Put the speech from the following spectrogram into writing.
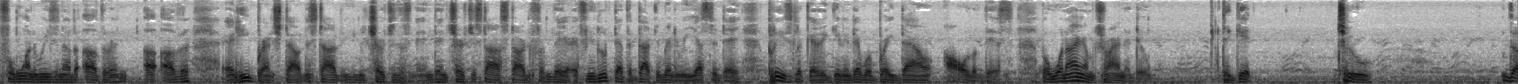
for one reason or the other, and uh, other, and he branched out and started you know churches, and then churches started starting from there. If you looked at the documentary yesterday, please look at it again, and they will break down all of this. But what I am trying to do to get to the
